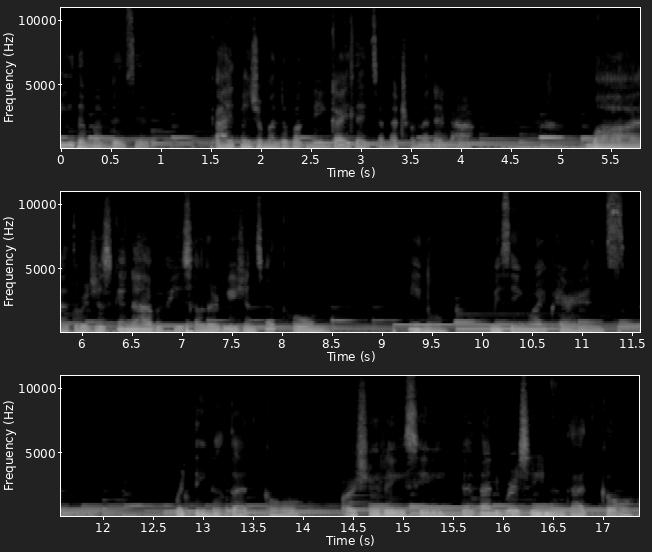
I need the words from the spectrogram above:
pay them a visit kahit medyo maluwag na yung guidelines sa Metro Manila. But, we're just gonna have a few celebrations at home. You know, missing my parents. Birthday ng dad ko. Or should I say, death anniversary ng dad ko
